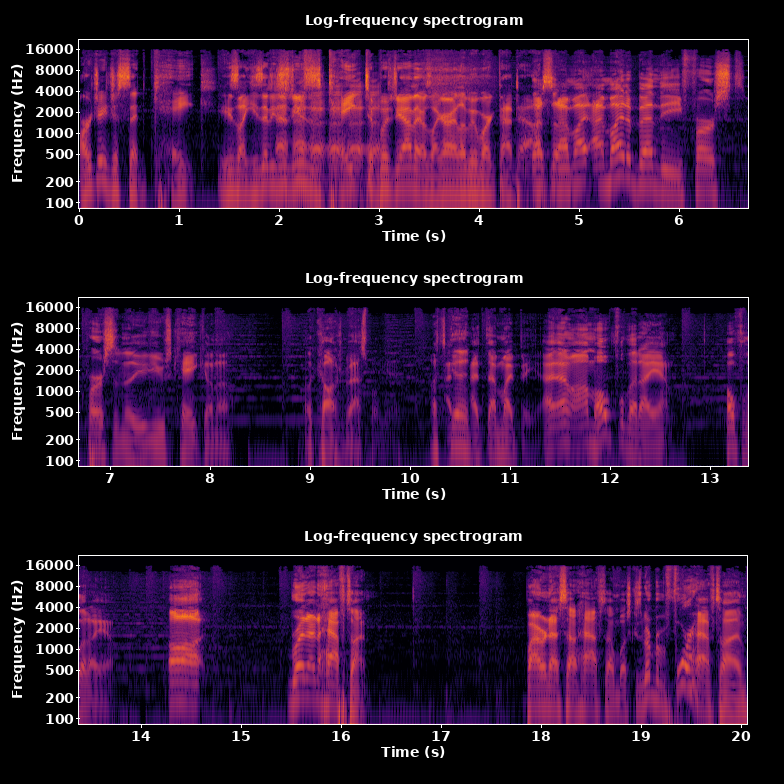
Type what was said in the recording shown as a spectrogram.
RJ just said cake. He's like, he said he just uses cake to push you out there. I was like, all right, let me mark that down. Listen, I might I might have been the first person to use cake on a on a college basketball game. That's good. I, I might be. I, I'm- I'm hopeful that I am. Hopeful that I am. Uh, right at of halftime, Byron asked how halftime was because remember before halftime,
